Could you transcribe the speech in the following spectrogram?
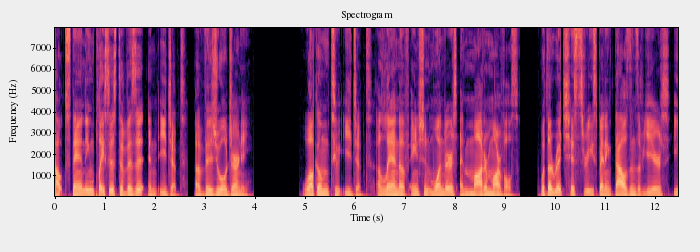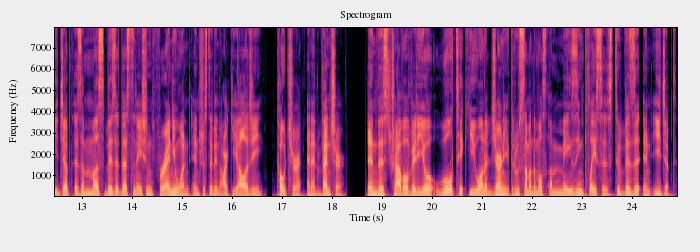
Outstanding places to visit in Egypt, a visual journey. Welcome to Egypt, a land of ancient wonders and modern marvels. With a rich history spanning thousands of years, Egypt is a must visit destination for anyone interested in archaeology, culture, and adventure. In this travel video, we'll take you on a journey through some of the most amazing places to visit in Egypt.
